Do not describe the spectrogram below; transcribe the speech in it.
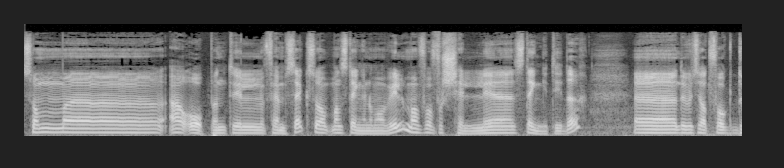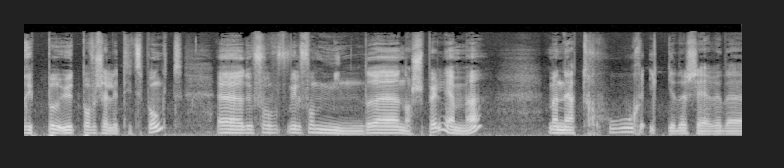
som uh, er åpen til fem-seks, og at man stenger når man vil. Man får forskjellige stengetider. Uh, det vil si at folk drypper ut på forskjellige tidspunkt. Uh, du får, vil få mindre nachspiel hjemme, men jeg tror ikke det skjer i det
